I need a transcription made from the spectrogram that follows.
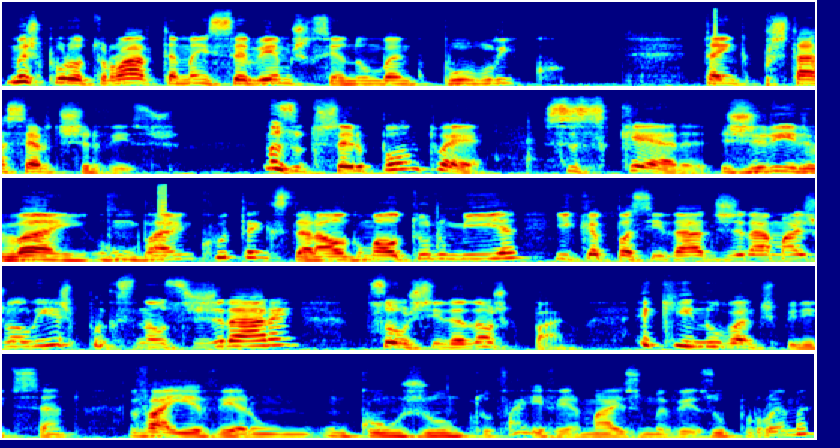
Mas, por outro lado, também sabemos que, sendo um banco público, tem que prestar certos serviços. Mas o terceiro ponto é, se se quer gerir bem um banco, tem que se dar alguma autonomia e capacidade de gerar mais-valias, porque se não se gerarem, são os cidadãos que pagam. Aqui no Banco Espírito Santo vai haver um, um conjunto, vai haver mais uma vez o problema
